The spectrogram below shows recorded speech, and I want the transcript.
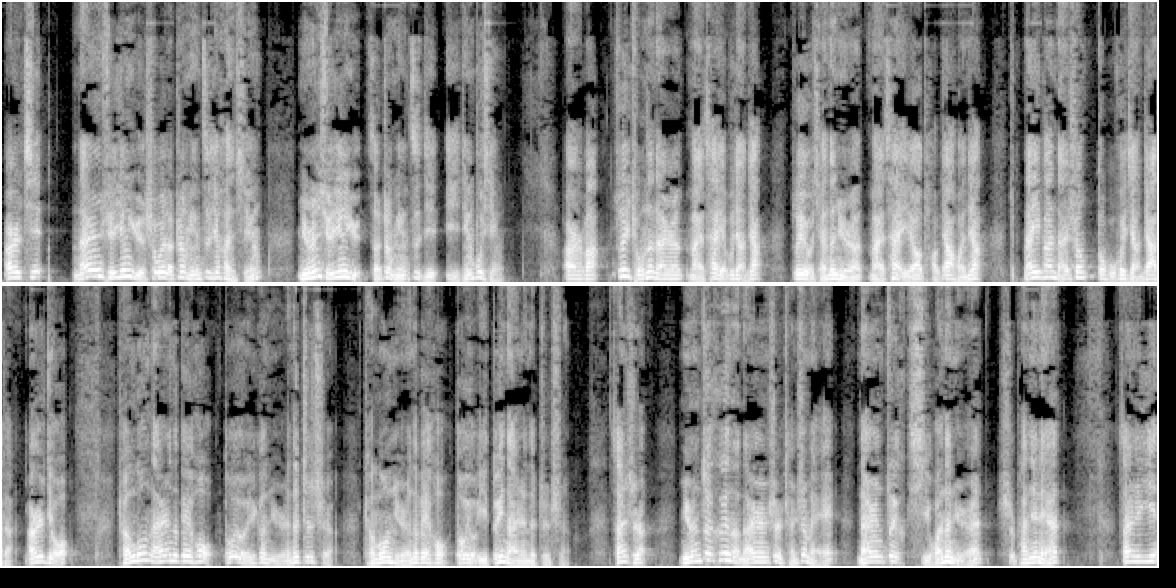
二十七，男人学英语是为了证明自己很行，女人学英语则证明自己已经不行。二十八，最穷的男人买菜也不讲价，最有钱的女人买菜也要讨价还价。那一般男生都不会讲价的。二十九，成功男人的背后都有一个女人的支持，成功女人的背后都有一堆男人的支持。三十，女人最恨的男人是陈世美，男人最喜欢的女人是潘金莲。三十一，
